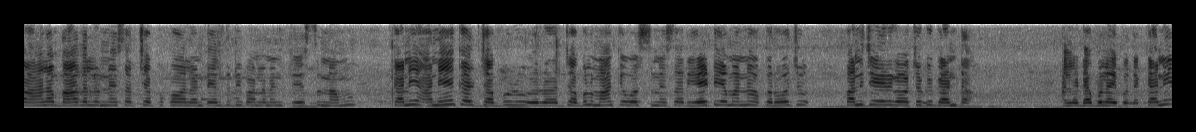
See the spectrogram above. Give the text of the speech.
చాలా బాధలు ఉన్నాయి సార్ చెప్పుకోవాలంటే. హెల్త్ డిపార్ట్మెంట్ చేస్తున్నాము. కానీ అనేక జబ్బులు జబ్బులు మాకే వస్తున్నాయి సార్. ఏటీఎం అన్న ఒకరోజు పని చేయదు ఒక గంట. అలా డబ్బులు అయిపోతాయి. కానీ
